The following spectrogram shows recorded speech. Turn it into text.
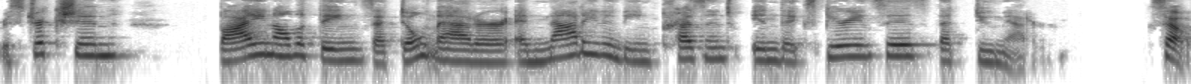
restriction, buying all the things that don't matter, and not even being present in the experiences that do matter. So,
